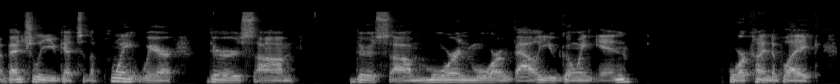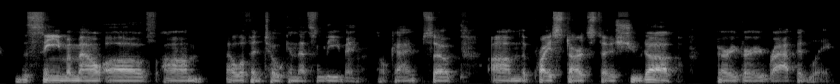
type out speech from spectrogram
eventually you get to the point where there's um, there's um, more and more value going in for kind of like the same amount of um, elephant token that's leaving. Okay. So um, the price starts to shoot up very, very rapidly.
